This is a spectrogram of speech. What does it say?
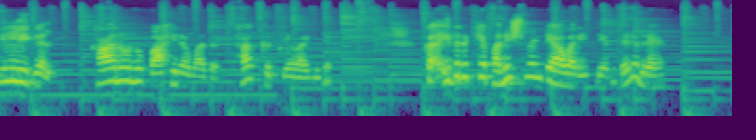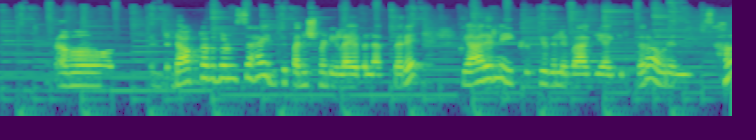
ಇಲ್ಲಿಗಲ್ ಕಾನೂನು ಬಾಹಿರವಾದಂತಹ ಕೃತ್ಯವಾಗಿದೆ. ಇದಕ್ಕೆ ಪನಿಷ್ಮೆಂಟ್ ಯಾವ ರೀತಿ ಅಂತ ಹೇಳಿದ್ರೆ ಡಾಕ್ಟರ್ಗಳು ಸಹ ಇದಕ್ಕೆ ಪನಿಷ್ಮೆಂಟ್ಗೆ ಲಯಬಲ್ ಆಗ್ತಾರೆ. ಯಾರೆಲ್ಲ ಈ ಕೃತ್ಯದಲ್ಲಿ ಭಾಗಿಯಾಗಿರ್ತಾರೋ ಅವರೆಲ್ಲ ಸಹ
